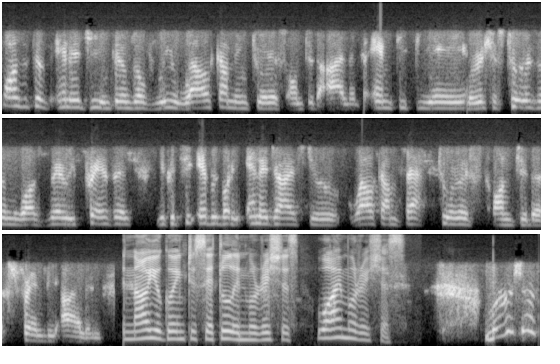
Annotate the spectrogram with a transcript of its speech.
positive energy in terms of re-welcoming tourists onto the island. The MTPA, Mauritius Tourism was very present. You could see everybody energized to welcome back tourists onto this friendly island. And now you're going to settle in Mauritius. Why Mauritius? Mauritius,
